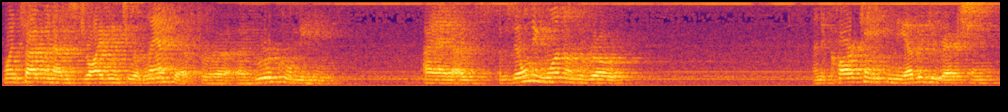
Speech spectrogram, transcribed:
One time when I was driving to Atlanta for a, a Gurukul meeting, I, had, I, was, I was the only one on the road, and a car came from the other direction,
